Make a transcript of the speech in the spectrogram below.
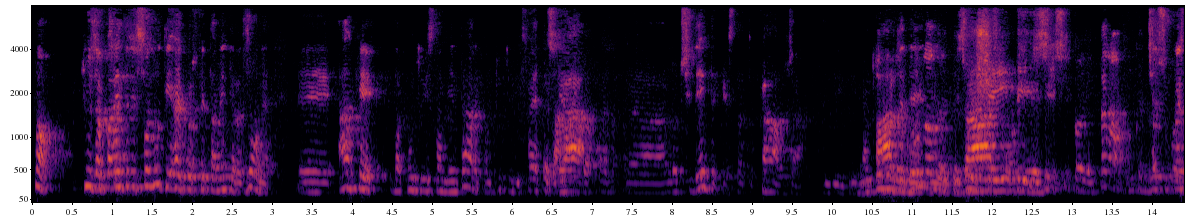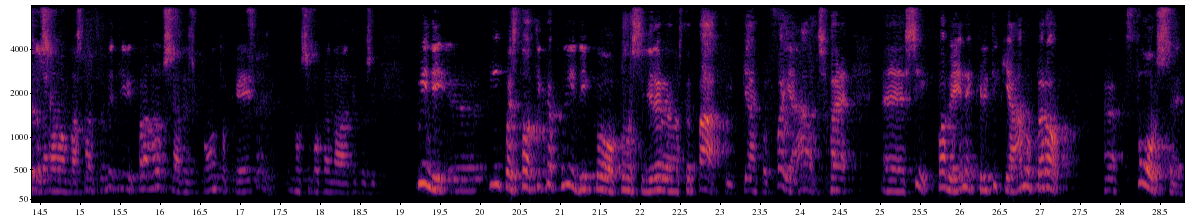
No, chiusa parentesi saluti, hai perfettamente ragione. Eh, anche dal punto di vista ambientale, con tutti i difetti esatto, che ha esatto all'Occidente che è stato causa di, di una parte del, del design. Sì, sì, però cioè, su questo siamo abbastanza obiettivi, però non ci siamo resi conto che sì. non si può prendere avanti così. Quindi eh, in quest'ottica qui dico, come si direbbe da nostre parti, pianco il faiano, cioè eh, sì, va bene, critichiamo, però eh, forse,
